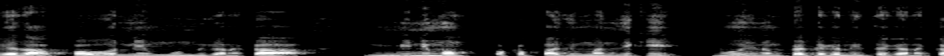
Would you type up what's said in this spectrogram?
లేదా పౌర్ణమి ముందు గనక మినిమం ఒక పది మందికి భోజనం పెట్టగలిగితే గనక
